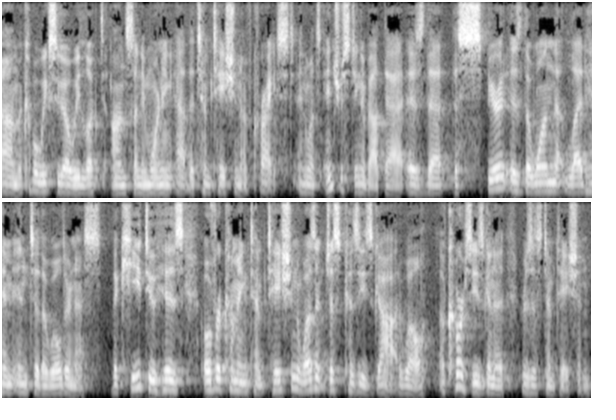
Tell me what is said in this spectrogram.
Um, a couple weeks ago, we looked on Sunday morning at the temptation of Christ. And what's interesting about that is that the Spirit is the one that led him into the wilderness. The key to his overcoming temptation wasn't just because he's God. Well, of course, he's going to resist temptation.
